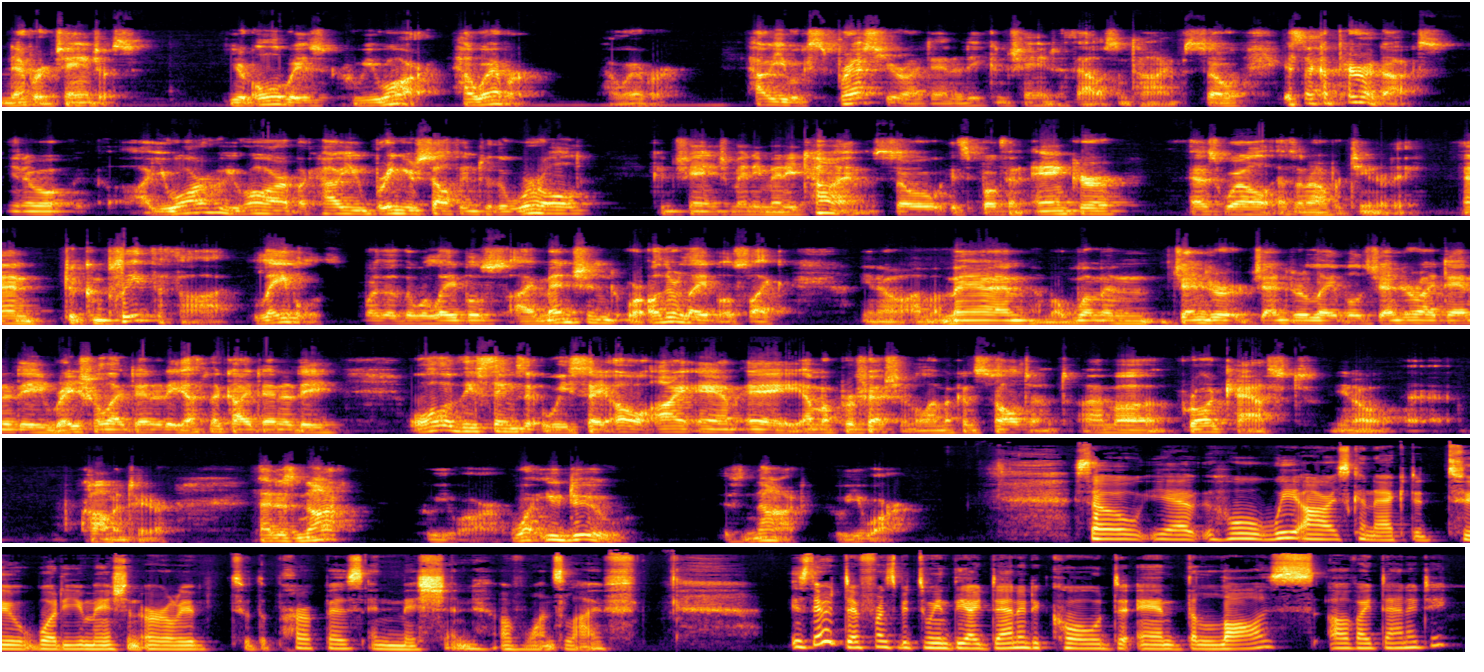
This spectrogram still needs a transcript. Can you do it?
never changes. You're always who you are. However, however, how you express your identity can change a thousand times. So it's like a paradox. You know, uh, you are who you are, but how you bring yourself into the world can change many, many times. So it's both an anchor as well as an opportunity. And to complete the thought, labels, whether they were labels I mentioned or other labels like, you know, I'm a man, I'm a woman, gender, gender labels, gender identity, racial identity, ethnic identity, all of these things that we say, oh, I am a, I'm a professional, I'm a consultant, I'm a broadcast, you know, commentator. That is not who you are. What you do is not who you are. So, yeah, who we are is connected to what you mentioned earlier to the purpose and mission of one's life. Is there a difference between the identity code and the laws of identity?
